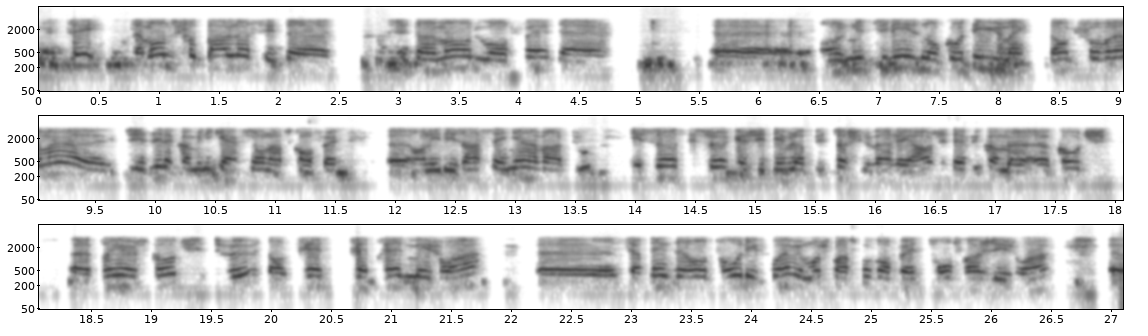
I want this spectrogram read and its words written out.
tu sais, le monde du football, là, c'est c'est un monde où on fait de, on utilise nos côtés humains. Donc, il faut vraiment utiliser la communication dans ce qu'on fait. Euh, on est des enseignants avant tout. Et ça, c'est sûr que j'ai développé ça chez le Varéard. J'étais vu comme un, coach, un players coach, si tu veux, donc très, très près de mes joueurs. Euh, certains diront trop des fois, mais moi, je pense pas qu'on peut être trop proche des joueurs. Euh,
